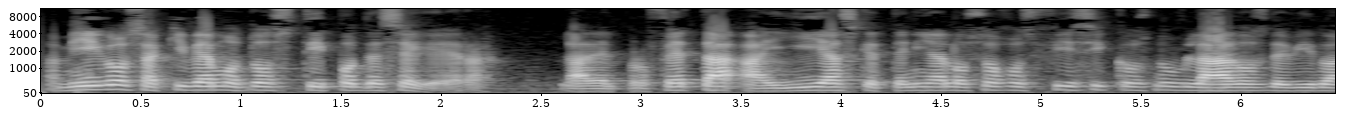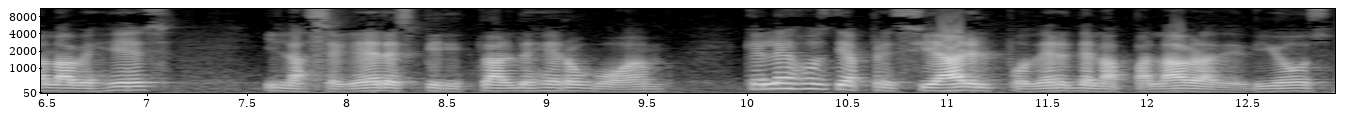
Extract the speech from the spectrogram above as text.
Amigos, aquí vemos dos tipos de ceguera, la del profeta Ahías que tenía los ojos físicos nublados debido a la vejez y la ceguera espiritual de Jeroboam, que lejos de apreciar el poder de la palabra de Dios,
